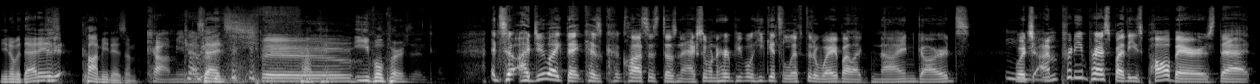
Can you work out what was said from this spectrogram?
You know what that is? Yeah. Communism. Communism. That's fucking evil person. And so I do like that because Colossus doesn't actually want to hurt people. He gets lifted away by like nine guards, which mm-hmm. I'm pretty impressed by these pallbearers that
